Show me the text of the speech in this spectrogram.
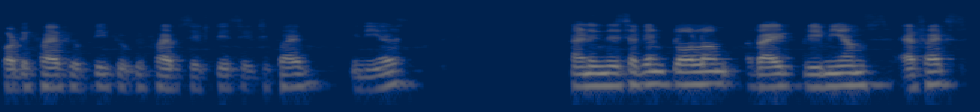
45, 50, 55, 60, 65 in years. And in the second column, write premiums FX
